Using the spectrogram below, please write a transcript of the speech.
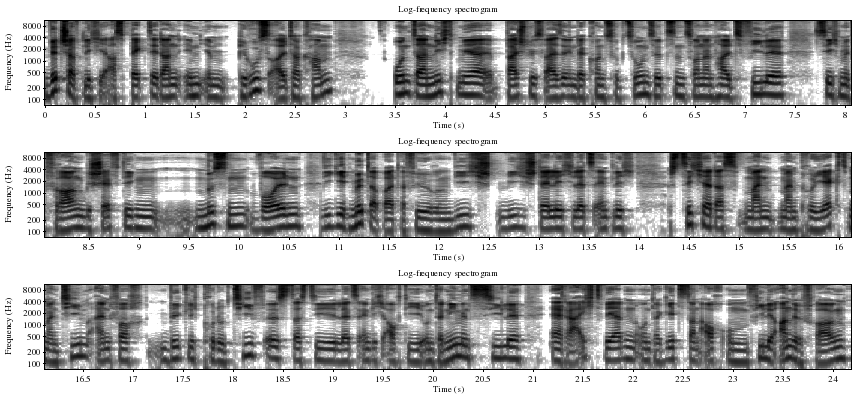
wirtschaftliche Aspekte dann in ihrem Berufsalltag haben und dann nicht mehr beispielsweise in der Konstruktion sitzen, sondern halt viele sich mit Fragen beschäftigen müssen, wollen, wie geht Mitarbeiterführung, wie, wie stelle ich letztendlich sicher, dass mein, mein Projekt, mein Team einfach wirklich produktiv ist, dass die letztendlich auch die Unternehmensziele erreicht werden? Und da geht es dann auch um viele andere Fragen.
